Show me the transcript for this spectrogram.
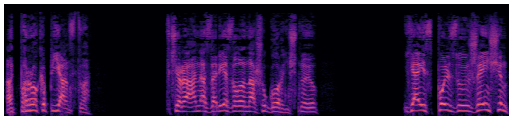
от порока пьянства. Вчера она зарезала нашу горничную. Я использую женщин,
